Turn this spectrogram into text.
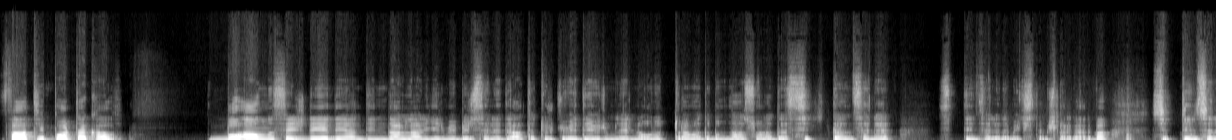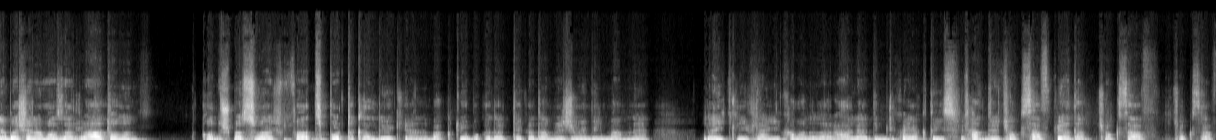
Fatih Portakal bu alnı secdeye değen dindarlar 21 senede Atatürk'ü ve devrimlerini unutturamadı. Bundan sonra da sitten sene, sittin sene demek istemişler galiba. Sittin sene başaramazlar. Rahat olun konuşması var. Fatih Portakal diyor ki yani bak diyor bu kadar tek adam rejimi bilmem ne laikliği falan yıkamadılar. Hala dimdik ayaktayız falan diyor. Çok saf bir adam. Çok saf. Çok saf.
